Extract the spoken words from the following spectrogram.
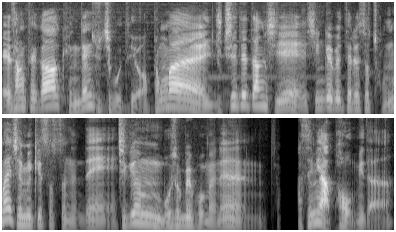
애 상태가 굉장히 좋지 못해요. 정말 6세대 당시에 싱글 배틀에서 정말 재밌게 썼었는데 지금 모습을 보면은 가슴이 아파옵니다.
